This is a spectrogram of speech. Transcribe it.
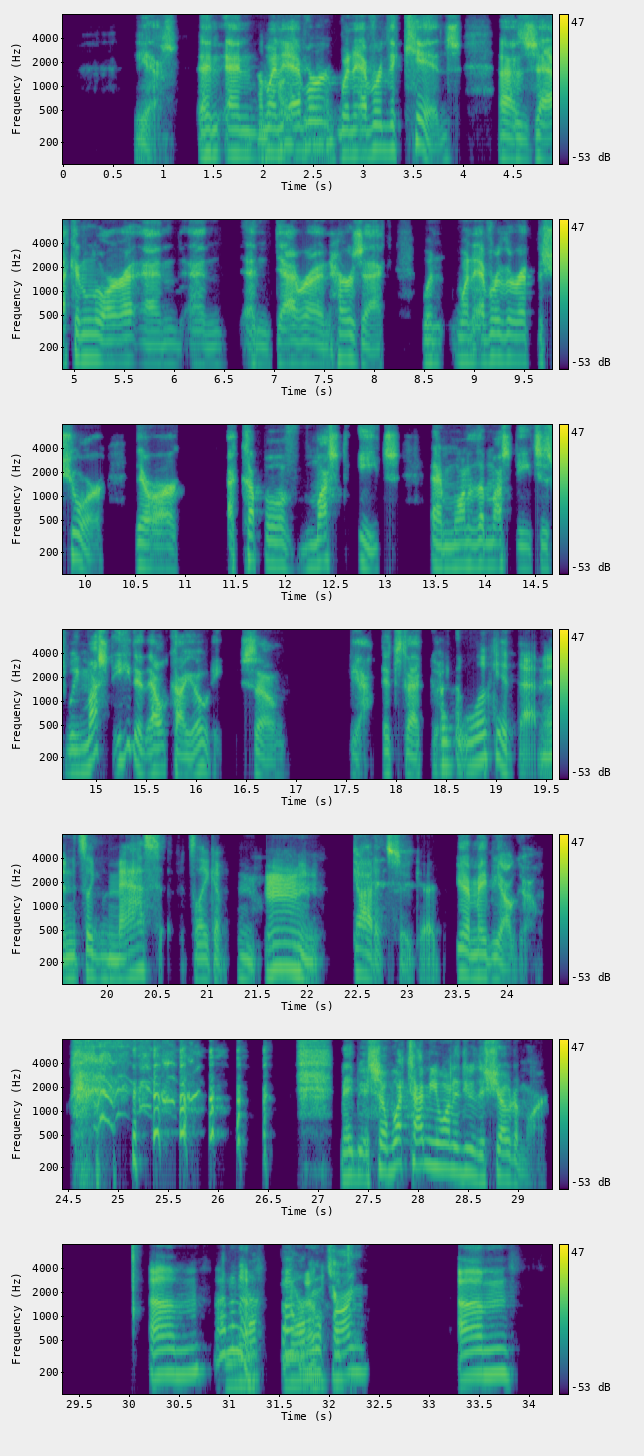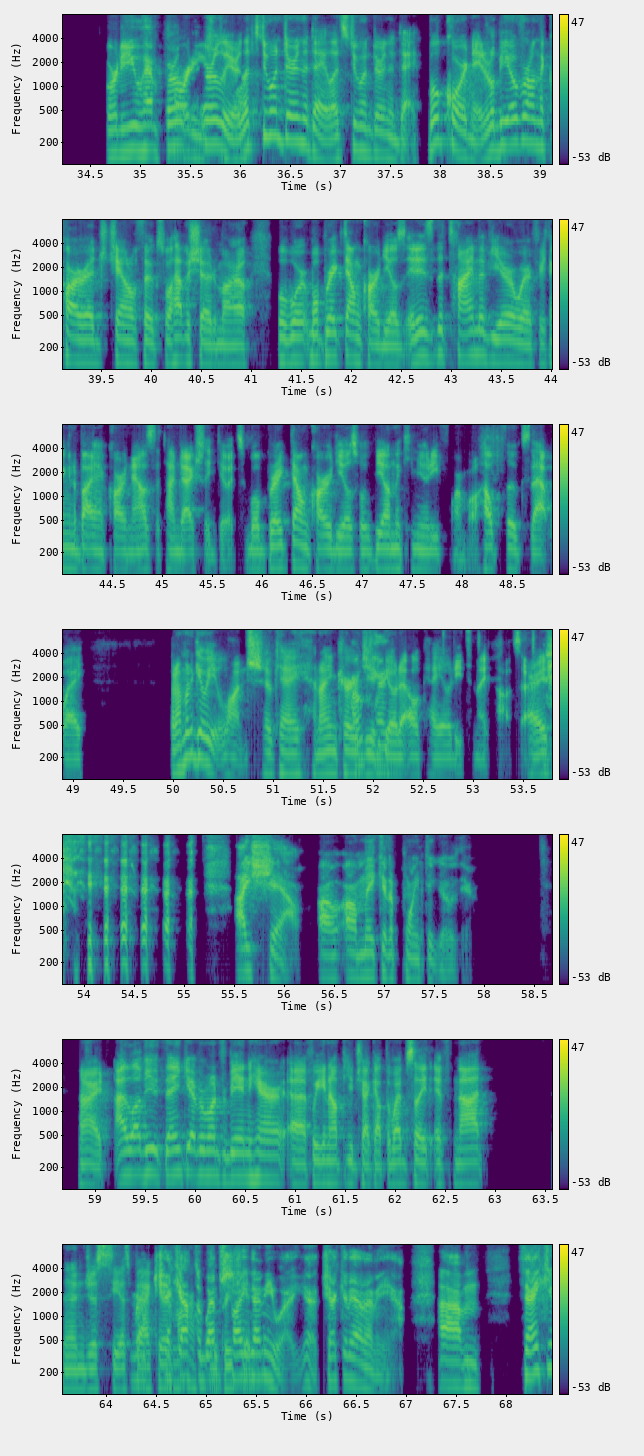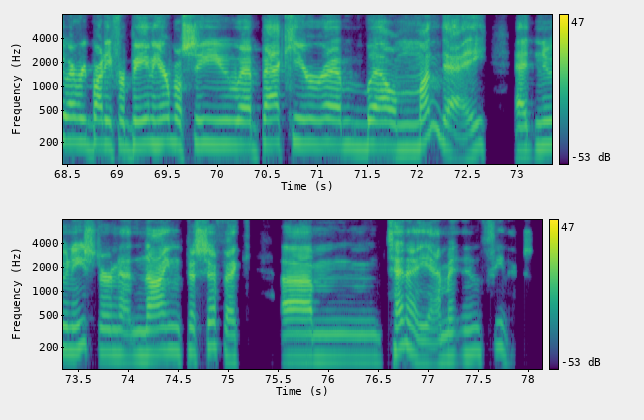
Yes. And and I'm whenever hungry, whenever the kids, uh, Zach and Laura and and and Dara and Herzak, when whenever they're at the shore, there are a couple of must eats and one of the must eats is we must eat at El Coyote. So, yeah, it's that good. Like, look at that, man! It's like massive. It's like a mm, God. It's so good. Yeah, maybe I'll go. maybe. So, what time you want to do the show tomorrow? Um, I don't know. normal know. time. Um, or do you have parties earlier? Let's do one during the day. Let's do one during the day. We'll coordinate. It'll be over on the Car Edge channel, folks. We'll have a show tomorrow. We'll we'll break down car deals. It is the time of year where if you're thinking of buying a car, now is the time to actually do it. So we'll break down car deals. We'll be on the community forum. We'll help folks that way. But I'm gonna go eat lunch, okay? And I encourage okay. you to go to El Coyote tonight, pops. All right. I shall. I'll, I'll make it a point to go there. All right. I love you. Thank you, everyone, for being here. Uh, if we can help you, check out the website. If not, then just see us back check here. Check out the website anyway. Yeah, check it out anyhow. Um, thank you everybody for being here. We'll see you uh, back here, um, well, Monday at noon Eastern at nine Pacific. um, 10 a.m. in Phoenix.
